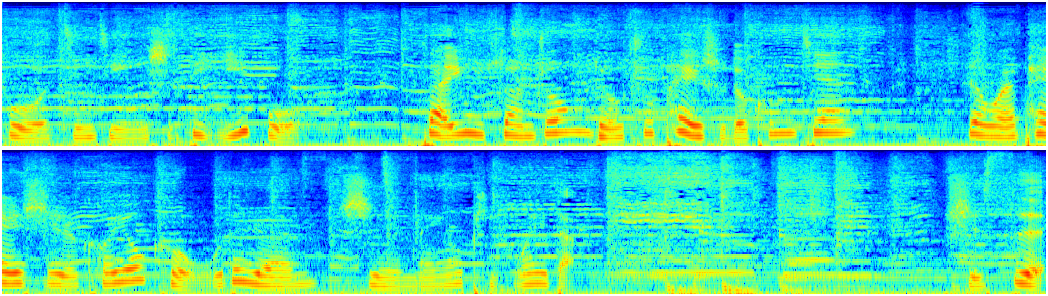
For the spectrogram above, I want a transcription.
服仅仅是第一步，在预算中留出配饰的空间。认为配饰可有可无的人是没有品味的。十四，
